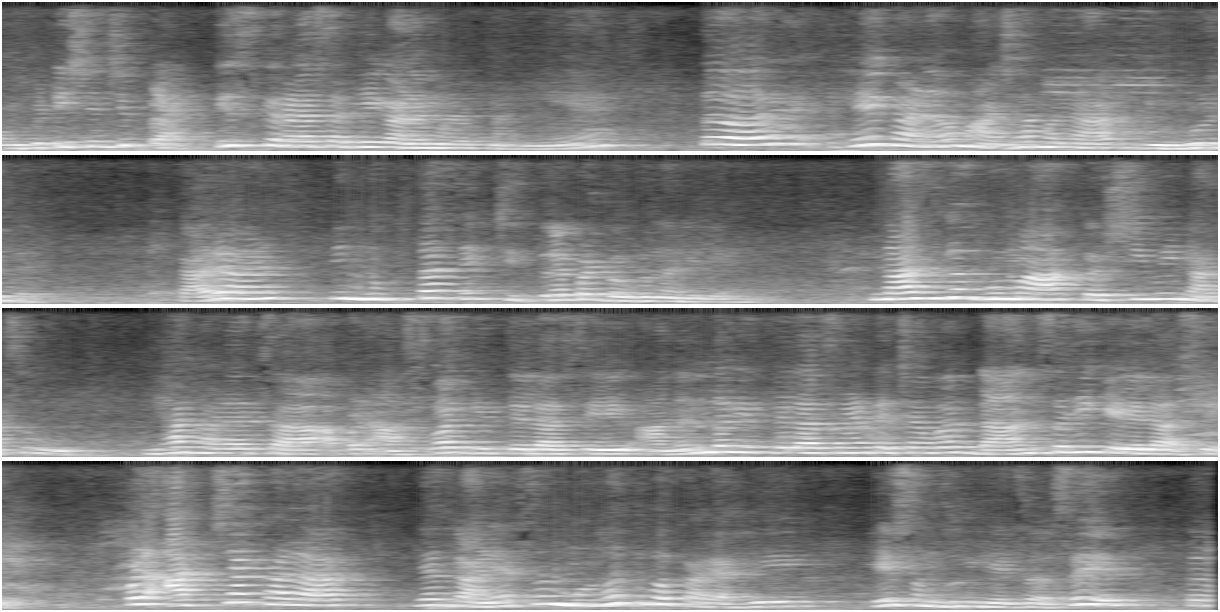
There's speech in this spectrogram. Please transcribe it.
कॉम्पिटिशनची प्रॅक्टिस करण्यासाठी हे गाणं म्हणत नाहीये. तर हे गाणं माझ्या मनात गुणगुणत आहे कारण मी नुकताच एक चित्रपट बघून आलेली आहे. नाच ग घुमा कशी मी नाचू? ह्या गाण्याचा आपण आस्वाद घेतलेला असेल आनंद घेतलेला असेल आणि त्याच्यावर डान्सही केलेला असेल. पण आजच्या काळात या गाण्याचं महत्त्व काय आहे हे समजून घ्यायचं असेल तर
